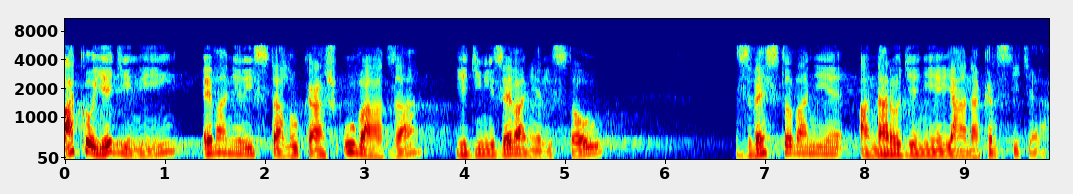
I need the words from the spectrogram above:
Ako jediný evangelista Lukáš uvádza, jediný z evangelistov, zvestovanie a narodenie Jána Krstiteľa.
